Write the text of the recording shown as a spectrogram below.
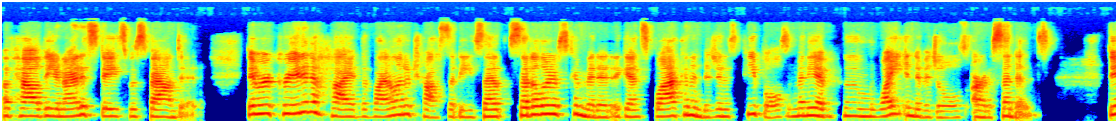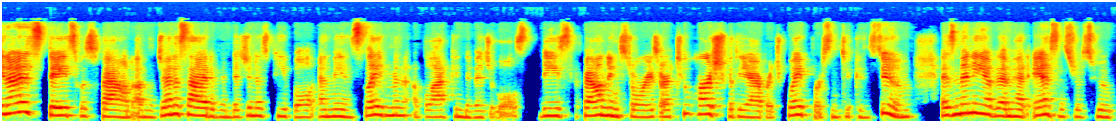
of how the United States was founded. They were created to hide the violent atrocities that settlers committed against Black and Indigenous peoples, many of whom white individuals are descendants. The United States was found on the genocide of Indigenous people and the enslavement of Black individuals. These founding stories are too harsh for the average white person to consume, as many of them had ancestors who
